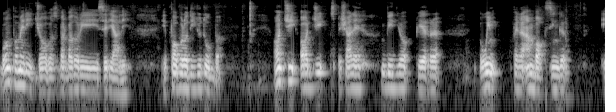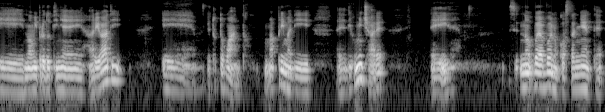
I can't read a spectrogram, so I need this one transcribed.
Buon pomeriggio, sbarbatori seriali e popolo di YouTube. Oggi, oggi speciale video per, Wim, per unboxing e nuovi prodotti arrivati e, e tutto quanto. Ma prima di, eh, di cominciare, eh, no, a voi non costa niente,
